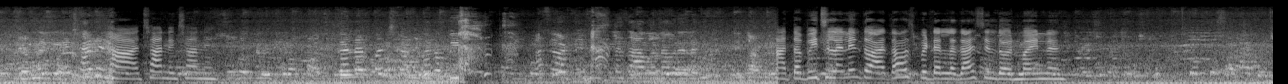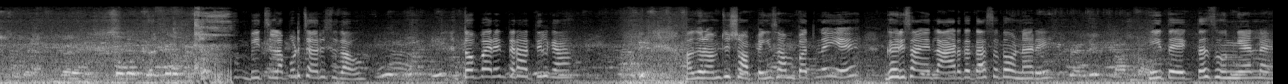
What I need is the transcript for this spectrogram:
हा छान आहे छान आहे. कलर पण छान आहे बघा. असं वाटतं जावं नवऱ्याला आता बीचला नाही तो आता हॉस्पिटलला जाशील दोन महिन्यात बीचला पुढच्या वर्षी जाऊ. तोपर्यंत राहतील का? अजून आमची शॉपिंग संपत नाहीये. घरी सांगितलं अर्धा तासात होणार आहे. ही तर एक तास होऊन गेलाय.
